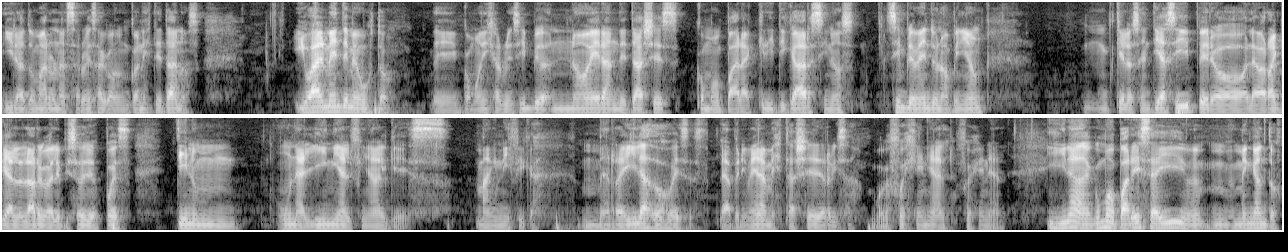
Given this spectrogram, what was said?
ir a tomar una cerveza con, este Thanos. Igualmente me gustó. Eh, como dije al principio, no eran detalles como para criticar, sino simplemente una opinión Mm, que lo sentí así, pero la verdad que a lo largo del episodio después tiene una línea al final que es magnífica. Me reí las dos veces. La primera me estallé de risa, porque fue genial, fue genial. Y nada, como aparece ahí, me, me encantó,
